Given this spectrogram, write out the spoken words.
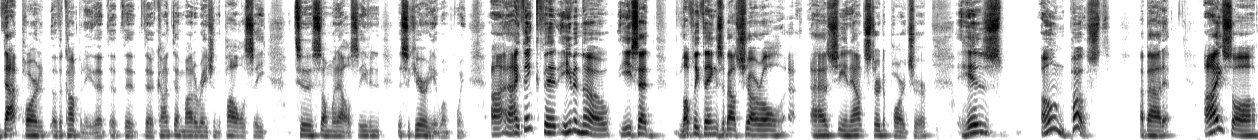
that part of the company, the, the, the, content moderation, the policy to someone else, even the security at one point. Uh, and I think that even though he said lovely things about Sheryl as she announced her departure, his own post about it, I saw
